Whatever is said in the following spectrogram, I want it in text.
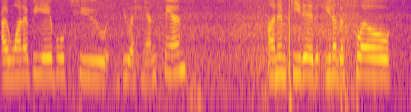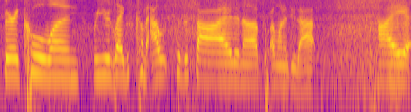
I want to be able to do a handstand unimpeded. You know, the slow, very cool one where your legs come out to the side and up. I want to do that. I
